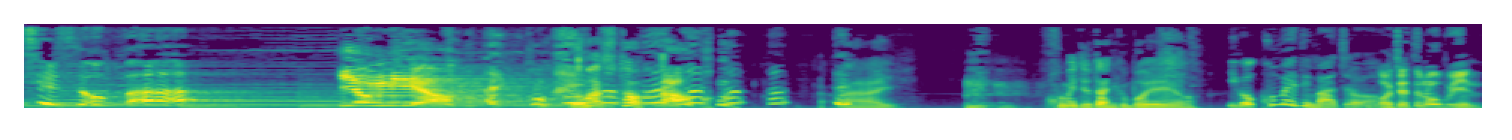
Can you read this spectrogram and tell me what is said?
실수 오빠. 영미야. 음악 스톱! 아우. 아이. 코미디도 아니고 뭐예요? 이거 코미디 맞아. 어쨌든 오부인,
